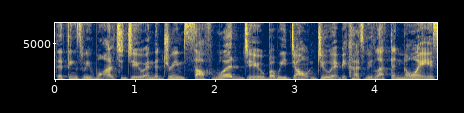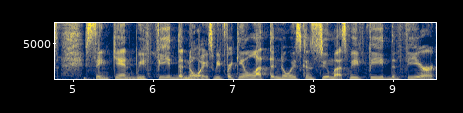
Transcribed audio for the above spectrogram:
the things we want to do and the dream self would do, but we don't do it because we let the noise sink in. We feed the noise. We freaking let the noise consume us. We feed the fear.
